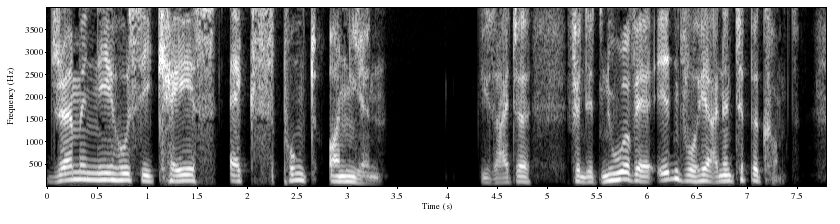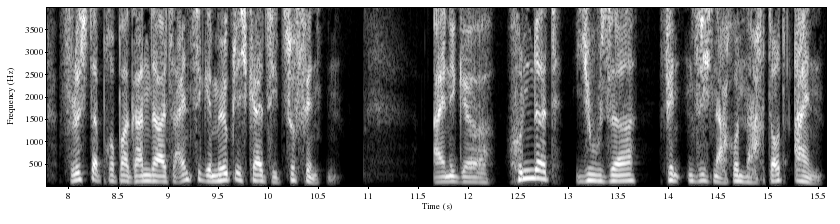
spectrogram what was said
germanyhusicasex.onion. Die Seite findet nur, wer irgendwoher einen Tipp bekommt. Flüsterpropaganda als einzige Möglichkeit, sie zu finden. Einige hundert User finden sich nach und nach dort ein.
